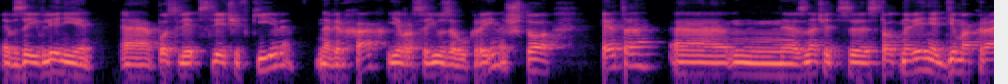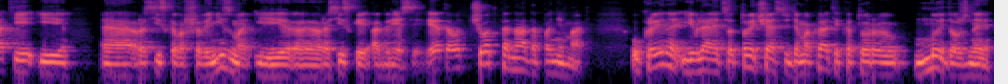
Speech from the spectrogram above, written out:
в заявлении после встречи в Киеве на верхах Евросоюза Украины, что это э, значит столкновение демократии и э, российского шовинизма и э, российской агрессии. И это вот четко надо понимать. Украина является той частью демократии, которую мы должны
